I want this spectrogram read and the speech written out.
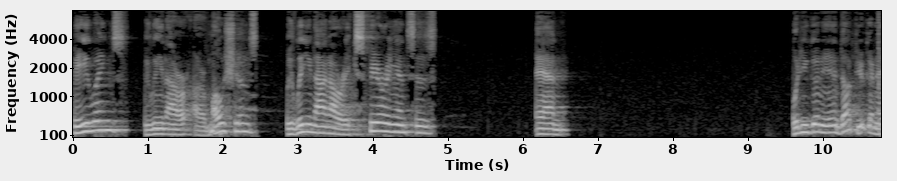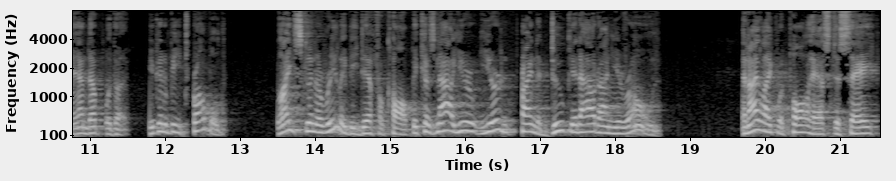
feelings, we lean on our, our emotions, we lean on our experiences, and what are you going to end up? You're going to end up with a, you're going to be troubled. Life's going to really be difficult because now you're, you're trying to duke it out on your own. And I like what Paul has to say.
